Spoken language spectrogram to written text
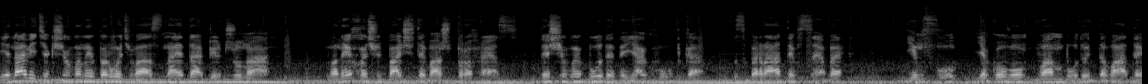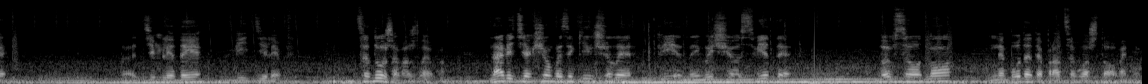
І навіть якщо вони беруть вас на етапі джуна, вони хочуть бачити ваш прогрес. Те, що ви будете як губка збирати в себе інфу, яку вам- будуть давати е, тімліди відділів. Це дуже важливо. Навіть якщо ви закінчили дві найвищі освіти, ви все одно не будете працевлаштовані.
